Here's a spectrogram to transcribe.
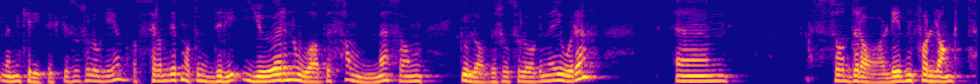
med den kritiske sosiologien. Altså selv om de på en måte gjør noe av det samme som gullaldersosiologene gjorde. Eh, så drar de den for langt,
